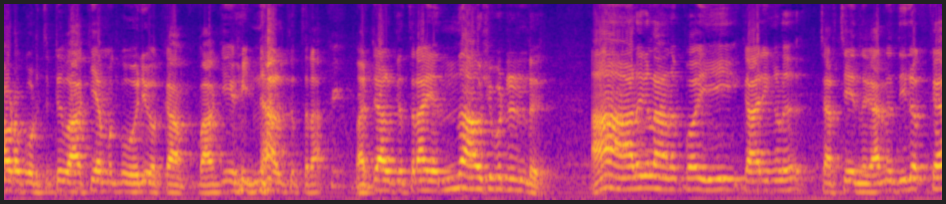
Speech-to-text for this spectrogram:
അവിടെ കൊടുത്തിട്ട് ബാക്കി നമുക്ക് ഓരി വെക്കാം. ബാക്കി ഇന്ന ആൾക്ക് ഇത്ര മറ്റാൾക്ക് ഇത്ര എന്ന് ആവശ്യപ്പെട്ടിട്ടുണ്ട്. ആ ആളുകളാണ് ഇപ്പോൾ ഈ കാര്യങ്ങൾ ചർച്ച ചെയ്യുന്നത്. കാരണം ഇതിലൊക്കെ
